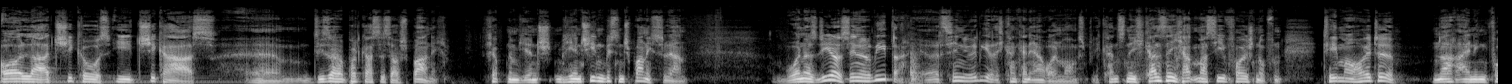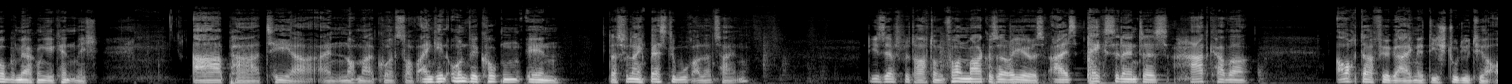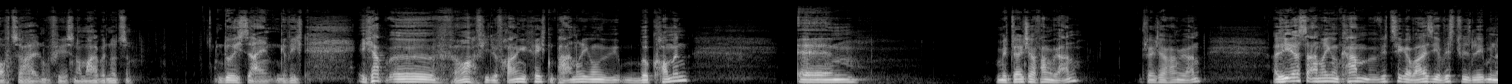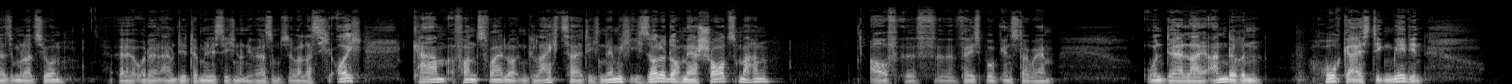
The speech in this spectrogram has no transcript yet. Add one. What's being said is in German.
Hola chicos y chicas. Ähm, dieser Podcast ist auf Spanisch. Ich habe nämlich entsch mich entschieden, ein bisschen Spanisch zu lernen. Buenos dias, señorita. Señorita. Ich kann kein R rollen morgens. Ich kann es nicht. Ich kann es nicht. Ich habe massiv Heuschnupfen. Thema heute, nach einigen Vorbemerkungen, ihr kennt mich. Apathea. Ein, Nochmal kurz drauf eingehen. Und wir gucken in das vielleicht beste Buch aller Zeiten. Die Selbstbetrachtung von Marcus Aurelius als exzellentes Hardcover auch dafür geeignet, die Studiotür aufzuhalten, wofür ich es normal benutze. Durch sein Gewicht. Ich habe äh, viele Fragen gekriegt, ein paar Anregungen bekommen. Ähm, mit welcher fangen wir an? Mit welcher fangen wir an? Also die erste Anregung kam witzigerweise, ihr wisst, wir leben in einer Simulation äh, oder in einem deterministischen Universum, das überlasse ich euch, kam von zwei Leuten gleichzeitig, nämlich ich solle doch mehr Shorts machen auf äh, Facebook, Instagram und derlei anderen hochgeistigen Medien.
